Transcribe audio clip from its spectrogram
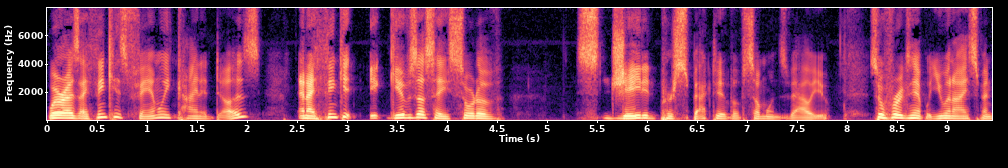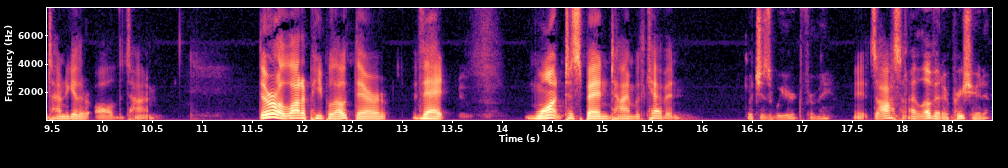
Whereas I think his family kind of does. And I think it, it gives us a sort of jaded perspective of someone's value. So, for example, you and I spend time together all the time. There are a lot of people out there that want to spend time with Kevin. which is weird for me. It's awesome. I love it. I appreciate it.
